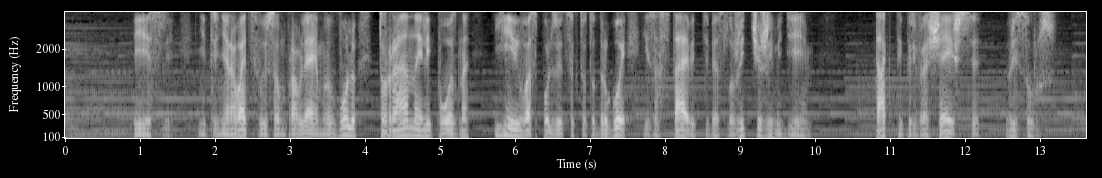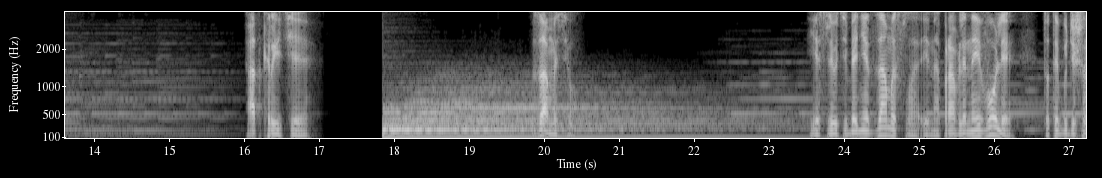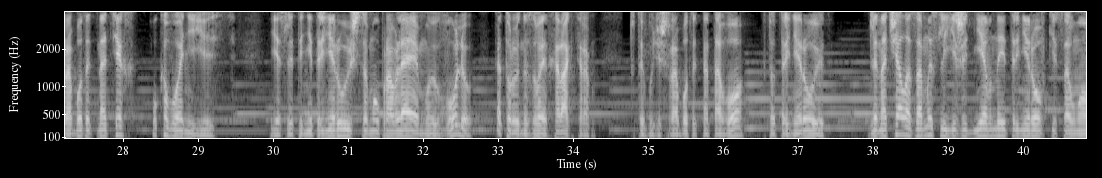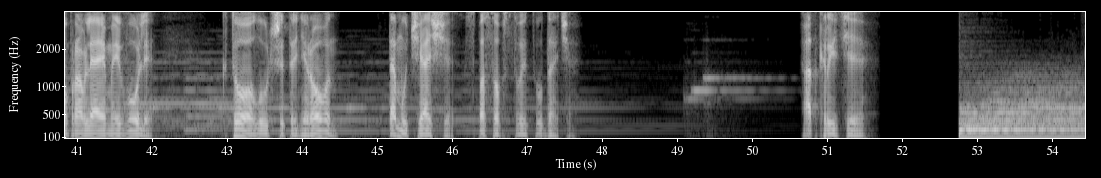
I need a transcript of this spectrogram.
И если не тренировать свою самоуправляемую волю, то рано или поздно ею воспользуется кто-то другой и заставит тебя служить чужим идеям. Так ты превращаешься в ресурс. Открытие. Замысел. Если у тебя нет замысла и направленной воли, то ты будешь работать на тех, у кого они есть. Если ты не тренируешь самоуправляемую волю, которую называют характером, то ты будешь работать на того, кто тренирует. Для начала замысли ежедневные тренировки самоуправляемой воли. Кто лучше тренирован, тому чаще способствует удача. Открытие.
